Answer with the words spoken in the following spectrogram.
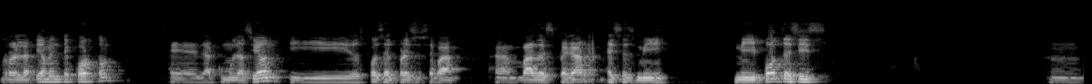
relativamente corto eh, de acumulación y después el precio se va, ah, va a despegar. Esa es mi, mi hipótesis. Mm.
